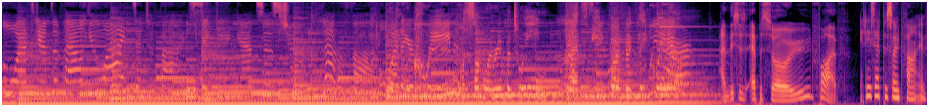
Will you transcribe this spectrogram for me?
Questions of how you identify, seeking answers to clarify. Whether you're queen or somewhere in between. Let's be perfectly queer. And this is episode five. It is episode five.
